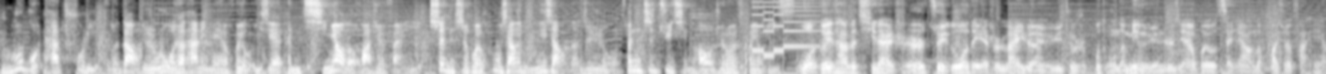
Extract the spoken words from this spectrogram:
如果它处理得当，就是如果说它里面会有一些很奇妙的化学反应，甚甚至会互相影响的这种分支剧情的话，我觉得会很有意思。我对它的期待值最多的也是来源于，就是不同的命运之间会有怎样的化学反应。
